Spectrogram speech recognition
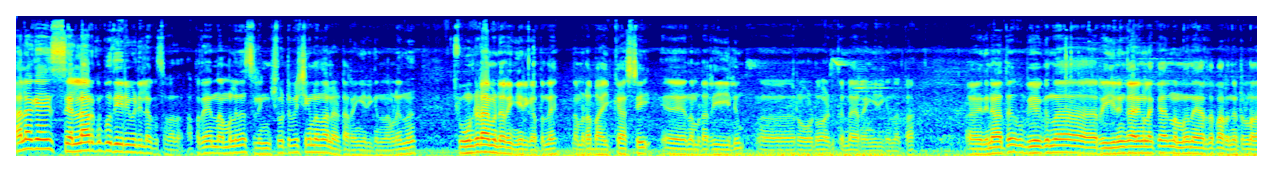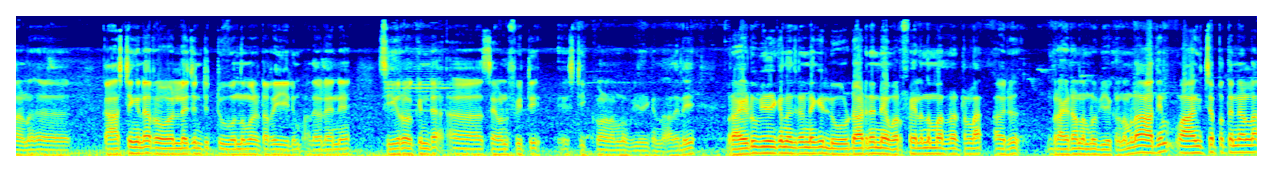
ഹലോ ഗൈസ് എല്ലാവർക്കും പുതിയൊരു വീഡിയോയിലേക്ക് സ്വാഗതം. അപ്പോൾ നമ്മളിന്ന് സ്ലിംഗ് ഷോട്ട് ഫിഷിംഗ് എന്നല്ല കേട്ടോ ഇറങ്ങിയിരിക്കുന്നത്. നമ്മളിന്ന് ചൂണ്ടിടാൻ വേണ്ടി ഇറങ്ങിയിരിക്കും അപ്പോൾ നമ്മുടെ ബൈക്ക് നമ്മുടെ റീലും റോഡും അടുത്തുണ്ട് ഇറങ്ങിയിരിക്കുന്നത്. അപ്പോൾ ഏഹ് ഇതിനകത്ത് ഉപയോഗിക്കുന്ന റീലും കാര്യങ്ങളൊക്കെ നമുക്ക് നേരത്തെ പറഞ്ഞിട്ടുള്ളതാണ്. കാസ്റ്റിങ്ങിന്റെ റോയൽ ലെജൻഡ് ടു എന്ന് പറഞ്ഞിട്ട് റീലും അതേപോലെ തന്നെ സീറോക്കിന്റെ സെവൻ ഫീറ്റ് സ്റ്റിക്കുമാണ് നമ്മൾ ഉപയോഗിക്കുന്നത്. അതിൽ ബ്രൈഡ് ഉപയോഗിക്കുന്നത് വെച്ചിട്ടുണ്ടെങ്കിൽ ലൂഡാഡിന്റെ നെവർ ഫെയിൽ എന്ന് പറഞ്ഞിട്ടുള്ള ഒരു ബ്രൈഡാണ് നമ്മൾ ഉപയോഗിക്കുന്നത്. നമ്മൾ ആദ്യം വാങ്ങിച്ചപ്പോൾ തന്നെയുള്ള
